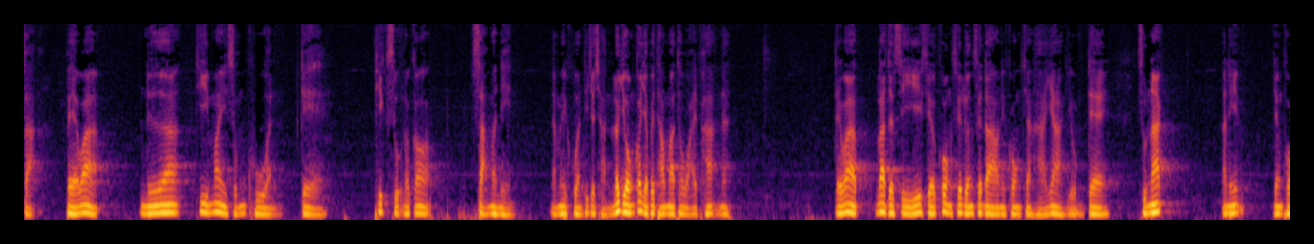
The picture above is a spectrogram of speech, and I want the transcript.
สะ แปลว่า เนื้อที่ไม่สมควร แก่ ภิกษุแล้วก็สามเณรนะไม่ควรที่จะฉัน แล้วโยมก็อย่าไปทำมาถวายพระนะ แต่ว่าราชสีเสือโคร่งเสือเหลืองเสือดาวเนี่ยคงจะหายากโยม แต่สุนัข อันนี้ยังพอ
